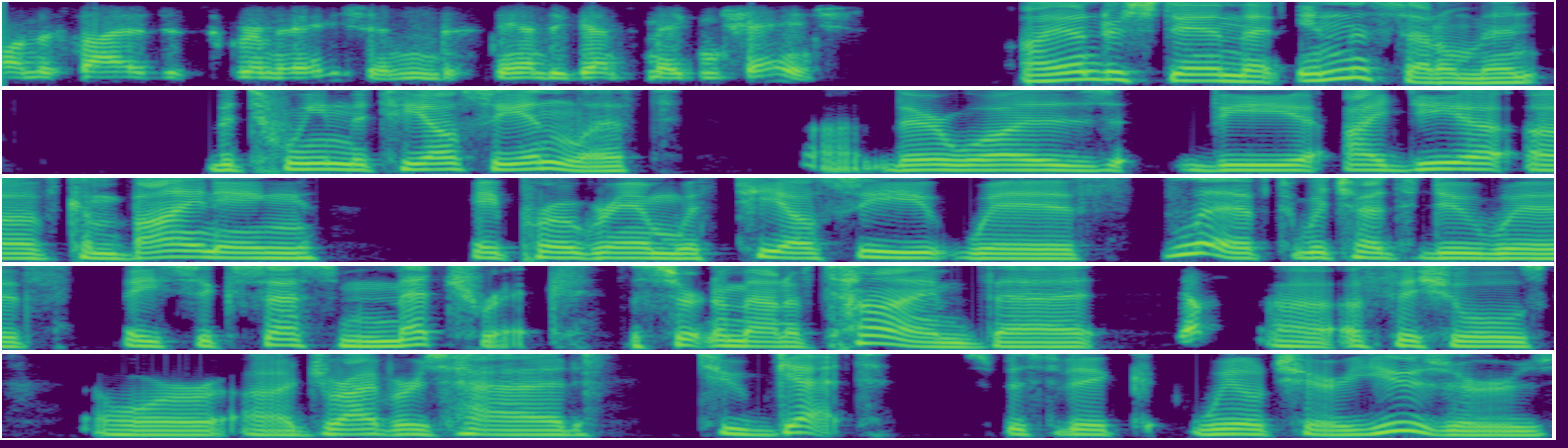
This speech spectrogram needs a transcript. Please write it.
on the side of discrimination and to stand against making change. I understand that in the settlement between the TLC and Lyft, uh, there was the idea of combining a program with TLC with Lyft, which had to do with a success metric, a certain amount of time that yep. uh, officials or uh, drivers had to get specific wheelchair users.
